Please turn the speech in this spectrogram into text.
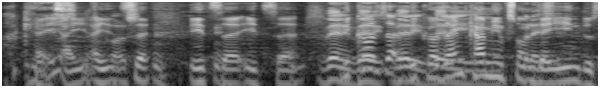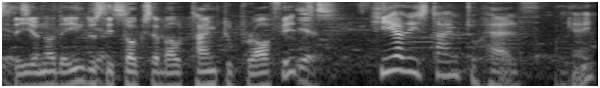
Okay, Yes, I, I, it's uh, it's uh, it's uh, Very, because very, uh, very, because I'm coming from the industry. Yes. You know, the industry Yes. talks about time to profit. Yes. Here is time to health. Okay,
